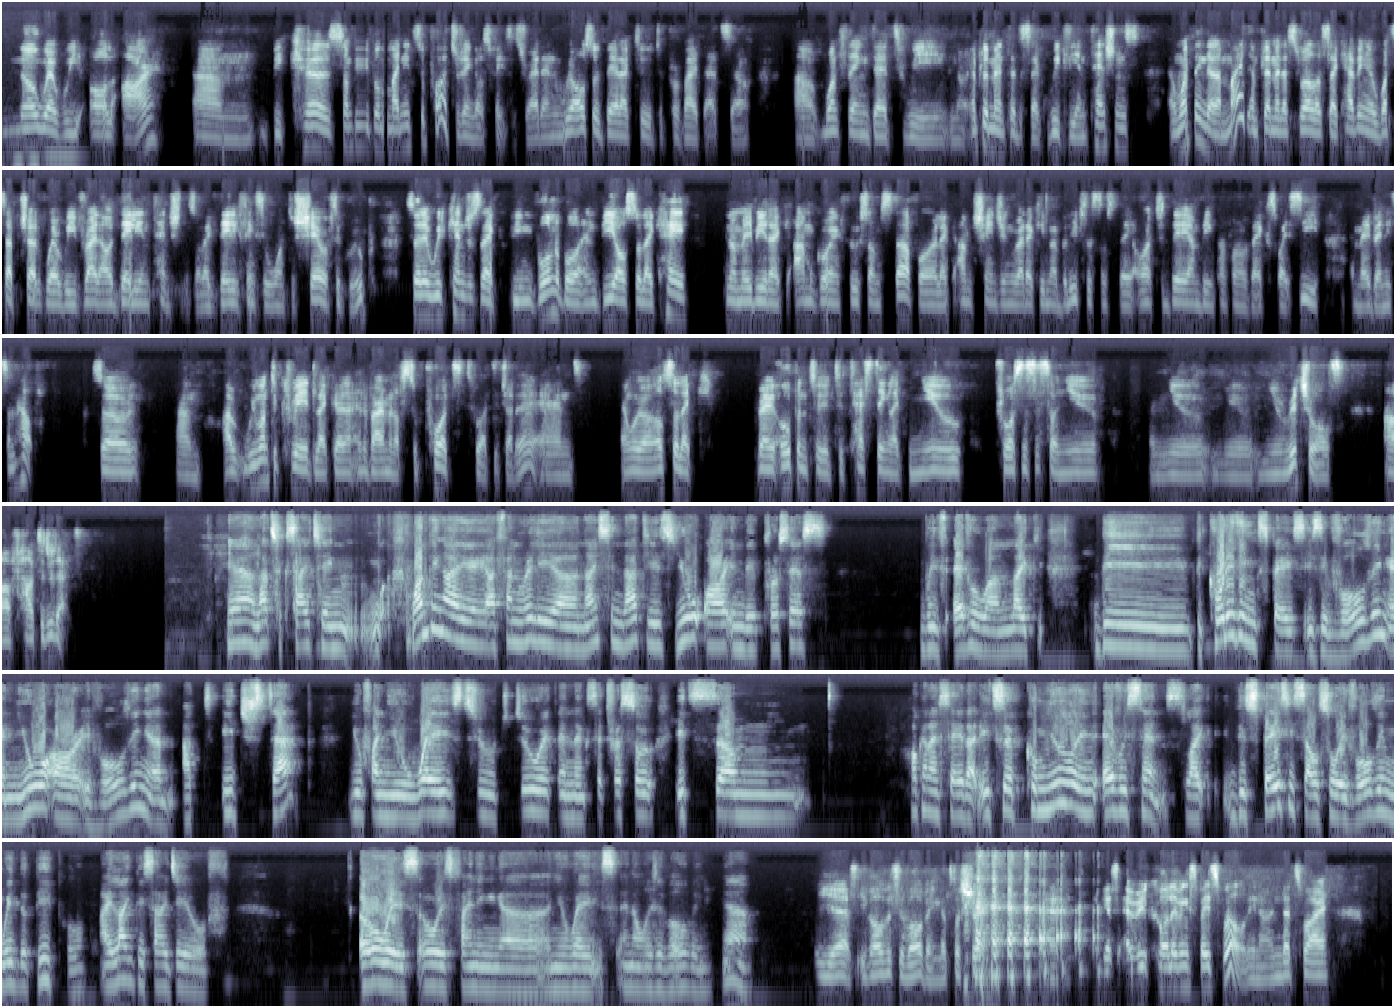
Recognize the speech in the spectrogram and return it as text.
know where we all are um, because some people might need support during those phases right? And we're also there like to, to provide that. So uh, one thing that we you know implemented is like weekly intentions. And one thing that I might implement as well is like having a WhatsApp chat where we write our daily intentions or like daily things we want to share with the group so that we can just like be vulnerable and be also like, hey, you know maybe like i'm going through some stuff or like i'm changing radically my belief systems today or today i'm being confronted with xyz and maybe i need some help so um, I, we want to create like an environment of support towards each other and and we're also like very open to to testing like new processes or new new new new rituals of how to do that yeah, that's exciting. One thing I, I find really uh, nice in that is you are in the process with everyone like the the co-living space is evolving and you are evolving and at each step you find new ways to, to do it and etc so it's um how can i say that? It's a communal in every sense. Like the space is also evolving with the people. I like this idea of always always finding uh, new ways and always evolving. Yeah. Yes evolve is evolving that's for sure guess every co-living space will, you know, and that's why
